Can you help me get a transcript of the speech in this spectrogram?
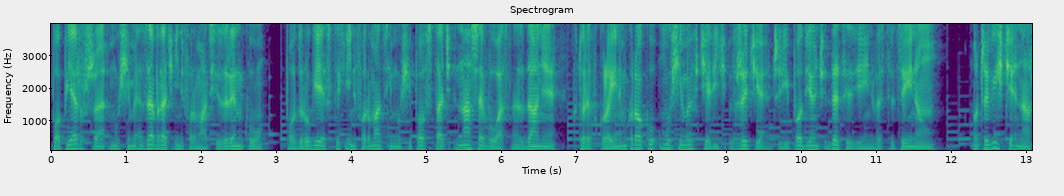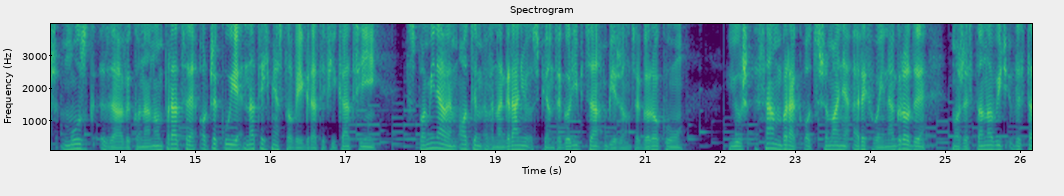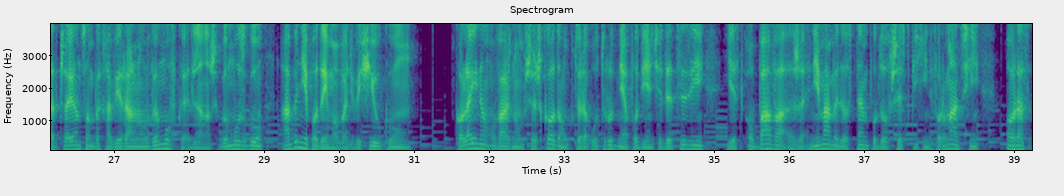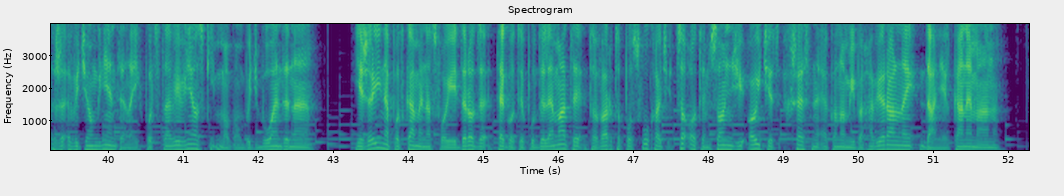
Po pierwsze, musimy zebrać informacje z rynku. Po drugie, z tych informacji musi powstać nasze własne zdanie, które w kolejnym kroku musimy wcielić w życie, czyli podjąć decyzję inwestycyjną. Oczywiście nasz mózg za wykonaną pracę oczekuje natychmiastowej gratyfikacji. Wspominałem o tym w nagraniu z 5 lipca bieżącego roku. Już sam brak otrzymania rychłej nagrody może stanowić wystarczającą behawioralną wymówkę dla naszego mózgu, aby nie podejmować wysiłku. Kolejną ważną przeszkodą, która utrudnia podjęcie decyzji, jest obawa, że nie mamy dostępu do wszystkich informacji oraz że wyciągnięte na ich podstawie wnioski mogą być błędne. Jeżeli napotkamy na swojej drodze tego typu dylematy, to warto posłuchać, co o tym sądzi ojciec chrzestny ekonomii behawioralnej Daniel Kahneman.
